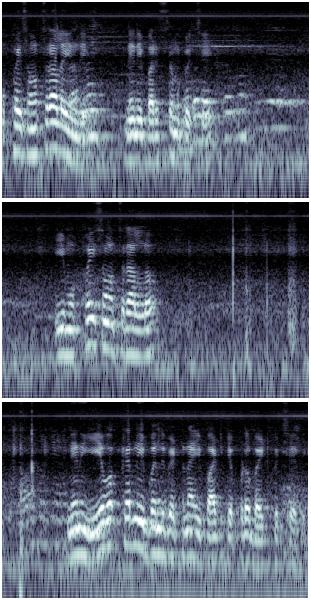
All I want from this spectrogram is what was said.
ముప్పై సంవత్సరాలు అయింది నేను ఈ పరిశ్రమకు వచ్చి. ఈ ముప్పై సంవత్సరాల్లో నేను ఏ ఒక్కరిని ఇబ్బంది పెట్టినా ఈ పాటికి ఎప్పుడో బయటకు వచ్చేది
